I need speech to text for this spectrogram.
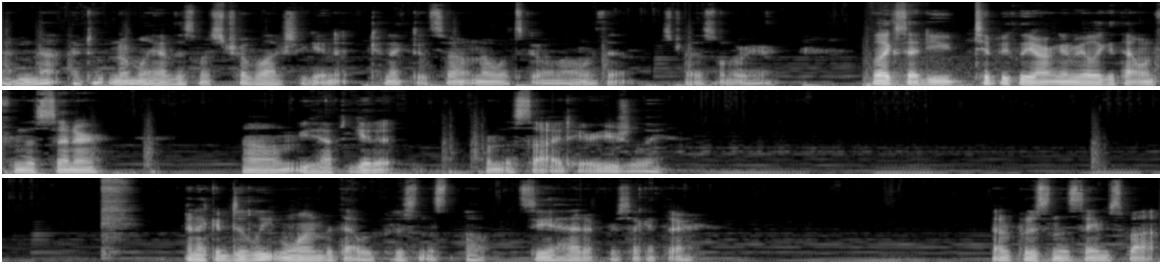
I'm not. I don't normally have this much trouble actually getting it connected, so I don't know what's going on with it. Let's try this one over here. But like I said, you typically aren't going to be able to get that one from the center. Um, you have to get it from the side here usually. And I could delete one, but that would put us in this. Oh, see, I had it for a second there. That would put us in the same spot.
